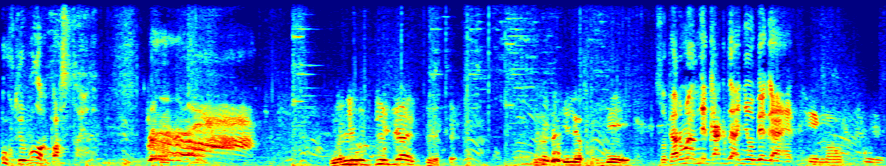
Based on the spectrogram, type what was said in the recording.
Ух ты, блок поставил. Ну не убегай ты. Или бей. Супермен никогда не убегает. Ты молчи.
